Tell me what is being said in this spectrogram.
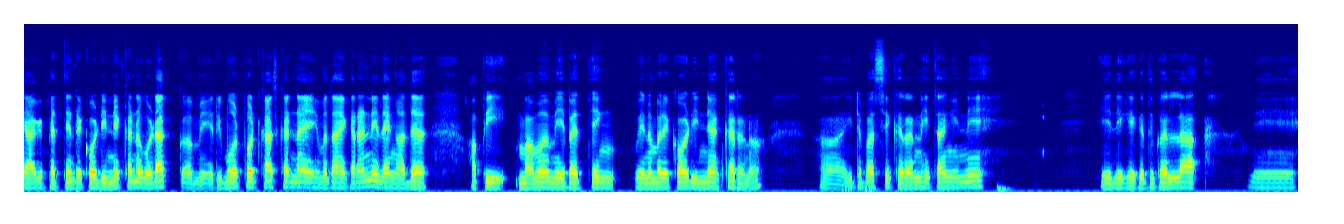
යාගේ පැත්තෙන් රෙකෝඩින් එක කන්න ගොඩක් මේ රිමෝට් පොඩ්කාස් කරන්න එමතයි කරන්නේ. දැන් අද අපි මම මේ පැත්තෙන් වෙනම රෙකෝඩින්නයක් කරනවා. ඊට පස්සේ කරන්න හිතන් ඉන්නේ ඒ දෙක එකතු කල්ලා මේ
